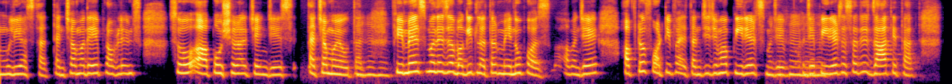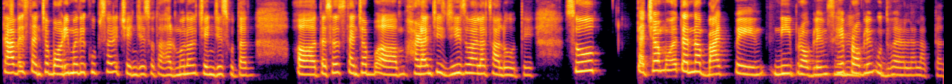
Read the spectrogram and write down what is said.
मुली असतात त्यांच्यामध्ये हे प्रॉब्लेम्स सो अ, पोश्चरल चेंजेस त्याच्यामुळे होतात. हं, हं, हं. फिमेल्समध्ये जर बघितलं तर मेनोपॉज अ, म्हणजे आफ्टर 45 त्यांची जेव्हा पिरियड्स म्हणजे हं, हं, जे हं. पिरियड्स असतात ते जात येतात. त्यावेळेस त्यांच्या बॉडीमध्ये खूप सारे चेंजेस होतात. हार्मोनल चेंजेस होतात. अ, तसंच त्यांच्या ब हाडांची झीज व्हायला चालू होते. सो त्याच्यामुळे त्यांना बॅक पेन, नी प्रॉब्लेम्स हे हं, हं. प्रॉब्लेम उद्भवायला लागतात.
